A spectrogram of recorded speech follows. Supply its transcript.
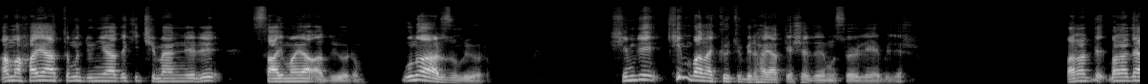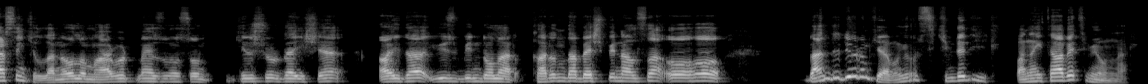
Ama hayatımı dünyadaki çimenleri saymaya adıyorum. Bunu arzuluyorum. Şimdi kim bana kötü bir hayat yaşadığımı söyleyebilir? Bana de- bana dersin ki lan oğlum Harvard mezunusun gir şurada işe ayda 100 bin dolar karın da 5 bin alsa oho ben de diyorum ki ama yok kimde değil bana hitap etmiyor onlar.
